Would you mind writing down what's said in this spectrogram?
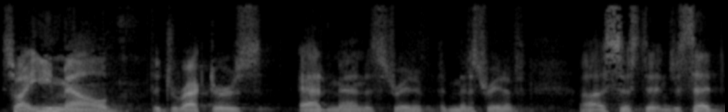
So I emailed the director's administrative administrative uh, assistant and just said,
